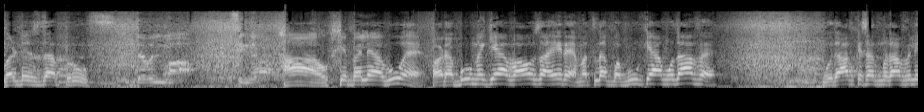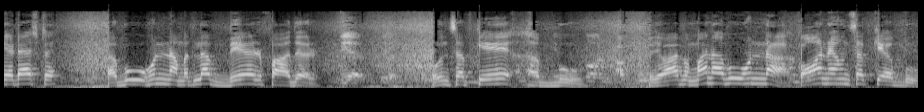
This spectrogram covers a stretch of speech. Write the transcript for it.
What is the proof double हाँ उसके पहले अबू है। और अबू में क्या वाव ज़ाहिर है? मतलब अबू क्या मुदाफ है? मुदाफ के साथ मुदाफ लिए अटैच्ड है। अबू हुन्ना मतलब देयर फादर उन सब के अब्बू तो जवाब मन अबू हुन्ना। कौन है उन सब के अब्बू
